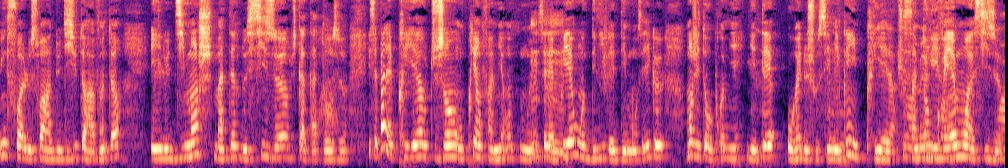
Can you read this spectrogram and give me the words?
Une fois le soir de 18h à 20h et le dimanche matin de 6h jusqu'à 14h. Et c'est pas les prières du genre on prie en famille entre nous, hein. c'est les prières où on délivre les démons. C'est-à-dire que moi j'étais au premier, il était au rez-de-chaussée, mais quand il priait là, Je ça me réveillait quoi. moi à 6h. Waouh.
